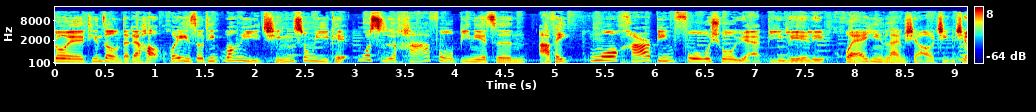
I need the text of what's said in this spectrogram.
各位听众，大家好，欢迎收听网易轻松一刻，我是哈佛毕业生阿飞，我哈尔滨佛学院毕业的，欢迎来校进修。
